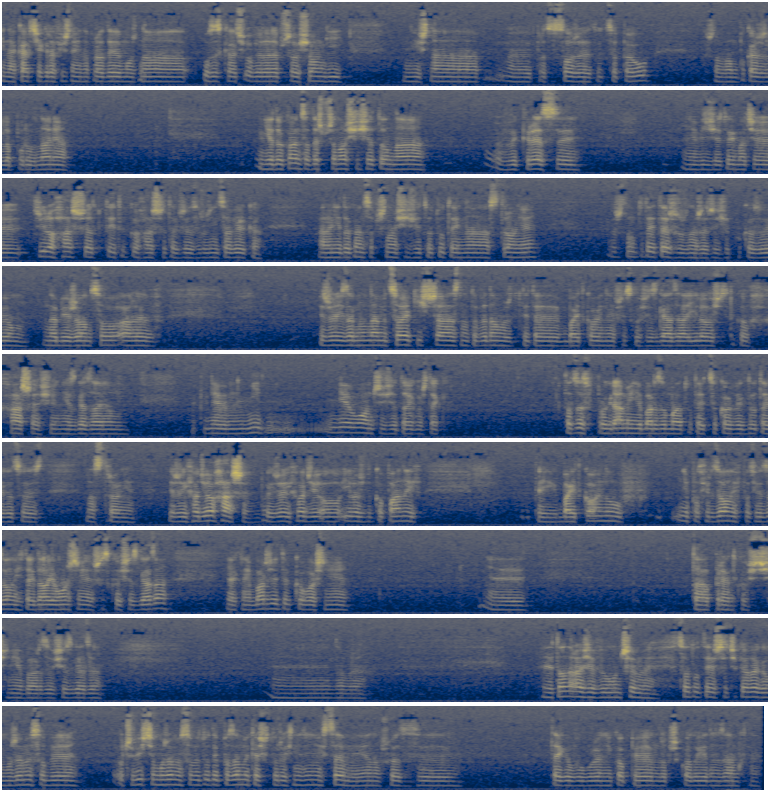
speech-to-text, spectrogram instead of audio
I na karcie graficznej naprawdę można uzyskać o wiele lepsze osiągi niż na y, procesorze CPU. Zresztą Wam pokażę dla porównania. Nie do końca też przenosi się to na wykresy. Nie widzicie, tutaj macie kilo haszy, a tutaj tylko haszy, także jest różnica wielka. Ale nie do końca przenosi się to tutaj na stronie. Zresztą tutaj też różne rzeczy się pokazują na bieżąco, ale jeżeli zaglądamy co jakiś czas, no to wiadomo, że tutaj te bitcoiny, wszystko się zgadza, ilość, tylko hasze się nie zgadzają. Tak, Nie wiem, nie, nie łączy się to jakoś tak. To, co jest w programie, nie bardzo ma tutaj cokolwiek do tego, co jest na stronie. Jeżeli chodzi o hasze, bo jeżeli chodzi o ilość wykopanych tych bitcoinów, niepotwierdzonych, potwierdzonych i tak dalej, łącznie wszystko się zgadza, jak najbardziej, tylko właśnie ta prędkość nie bardzo się zgadza. Yy, dobra. Yy, To na razie wyłączymy. Co tutaj jeszcze ciekawego? Możemy sobie, oczywiście możemy sobie tutaj pozamykać, których nie, nie chcemy. Ja na przykład tego w ogóle nie kopię, dla przykładu jeden zamknę.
